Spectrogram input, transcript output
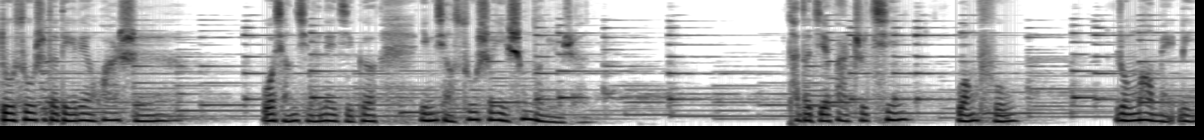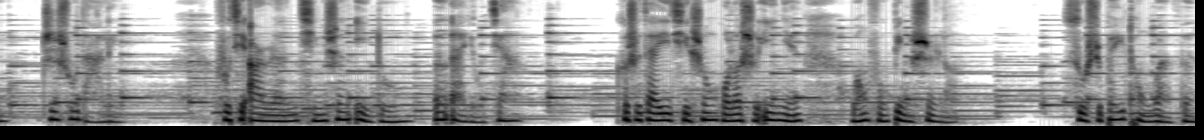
读苏轼的《蝶恋花》时，我想起了那几个影响苏轼一生的女人：他的结发之妻王弗，容貌美丽，知书达理，夫妻二人情深意笃。恩爱有加，可是在一起生活了十一年，王弗病逝了，苏轼悲痛万分。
